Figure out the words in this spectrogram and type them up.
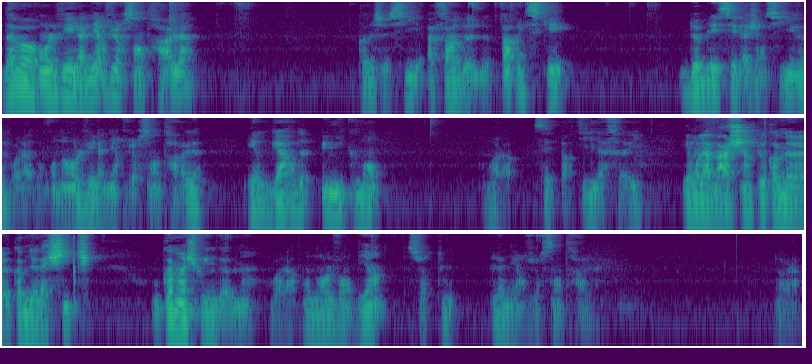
d'abord enlever la nervure centrale, comme ceci, afin de ne pas risquer de blesser la gencive. Voilà, donc on a enlevé la nervure centrale et on garde uniquement voilà, cette partie de la feuille. Et on la mâche un peu comme, euh, de la chic ou comme un chewing-gum. Voilà, en enlevant bien surtout la nervure centrale. Voilà.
